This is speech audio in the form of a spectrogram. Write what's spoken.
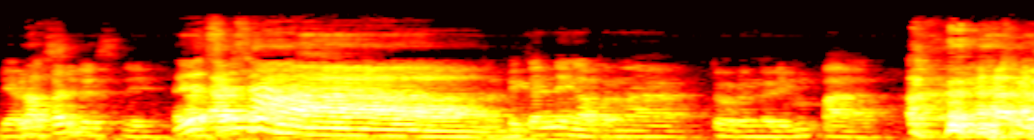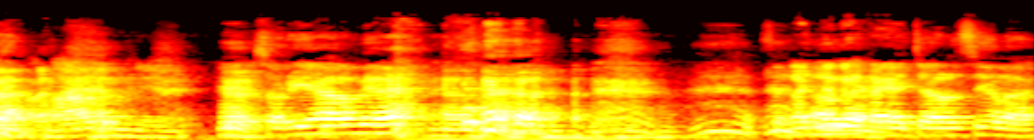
Dia Lah kan terus deh. Eh, Arsenal. Tapi kan dia nggak pernah turun dari empat. Empat tahun nih. sorry ya, Om, ya. Sengaja Oke. nggak kayak Chelsea lah.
